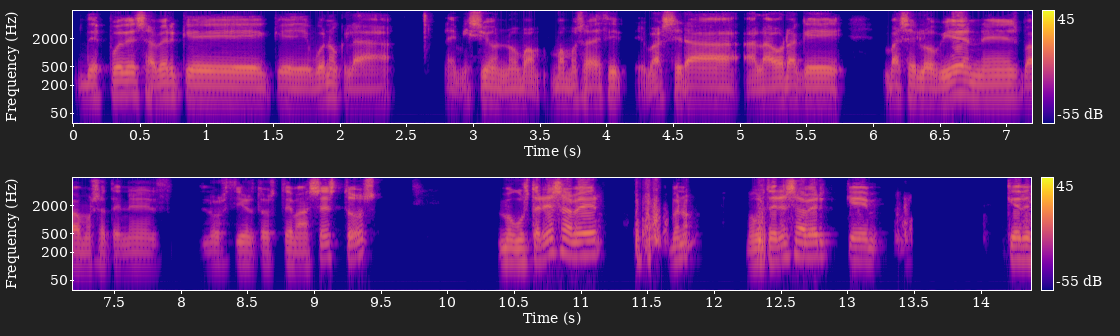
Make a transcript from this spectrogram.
después de saber que, que, bueno, que la, emisión, ¿no? Va- Vamos a decir, va a ser a, la hora que va a ser los viernes, vamos a tener los ciertos temas estos. Me gustaría saber, bueno, me gustaría saber que, que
